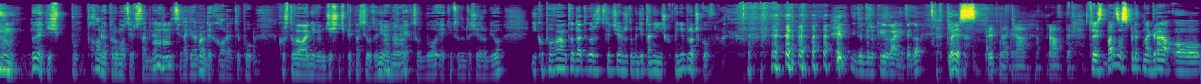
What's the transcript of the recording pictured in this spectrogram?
były jakieś chore promocje czasami na winnicy, takie naprawdę chore, typu kosztowała, nie wiem, 10-15 zł, nie wiem jak to było, jakim cudem to się robiło. I kupowałem to dlatego, że stwierdziłem, że to będzie taniej niż kupienie bloczków. I dodrukowanie tego. To jest sprytna gra, naprawdę. To jest bardzo sprytna gra o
